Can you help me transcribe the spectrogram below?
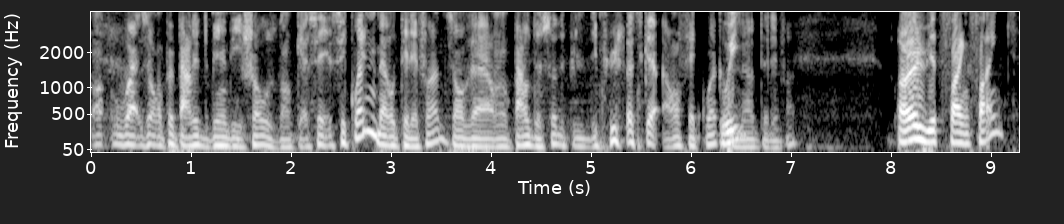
on, on, peut parler de bien des choses. Donc, c'est quoi le numéro de téléphone? Si on, veut, on parle de ça depuis le début, là, on fait quoi comme numéro de téléphone? 1-855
